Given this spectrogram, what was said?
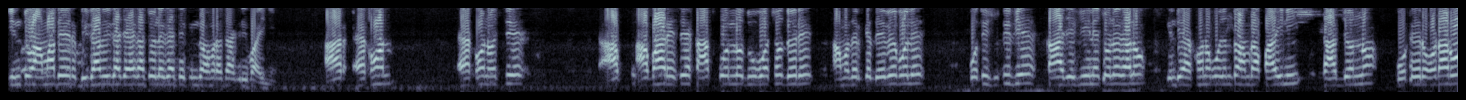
কিন্তু আমাদের বিঘা বিঘা জায়গা চলে গেছে, কিন্তু আমরা চাকরি পাইনি। আর এখন এখন হচ্ছে আবার এসে কাজ করল দু বছর ধরে, আমাদেরকে দেবে বলে প্রতিশ্রুতি দিয়ে কাজ এগিয়ে নিয়ে চলে গেল। কিন্তু এখনও পর্যন্ত আমরা পাইনি। তার জন্য কোর্টের অর্ডারও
